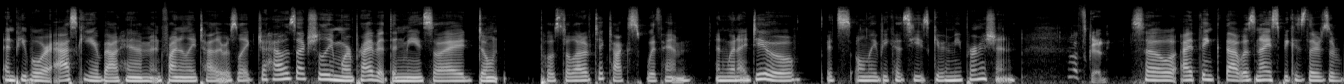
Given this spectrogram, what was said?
and people were asking about him and finally Tyler was like, Jahao is actually more private than me, so I don't post a lot of TikToks with him. And when I do, it's only because he's given me permission. that's good So I think that was nice because there's a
